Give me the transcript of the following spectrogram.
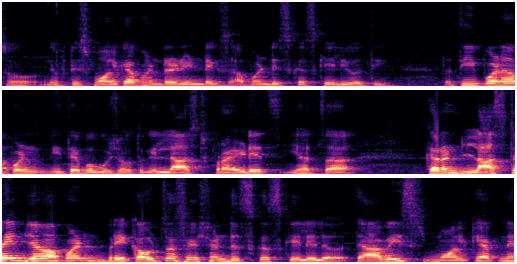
So Nifty small cap hundred index आपण डिस्कस केली होती. तर ती पण आपण इथे बघू शकतो की लास्ट फ्रायडेच ह्याचा कारण लास्ट टाइम जेव्हा आपण ब्रेकआउटचं सेशन डिस्कस केलेलं त्यावेळी स्मॉल कॅपने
